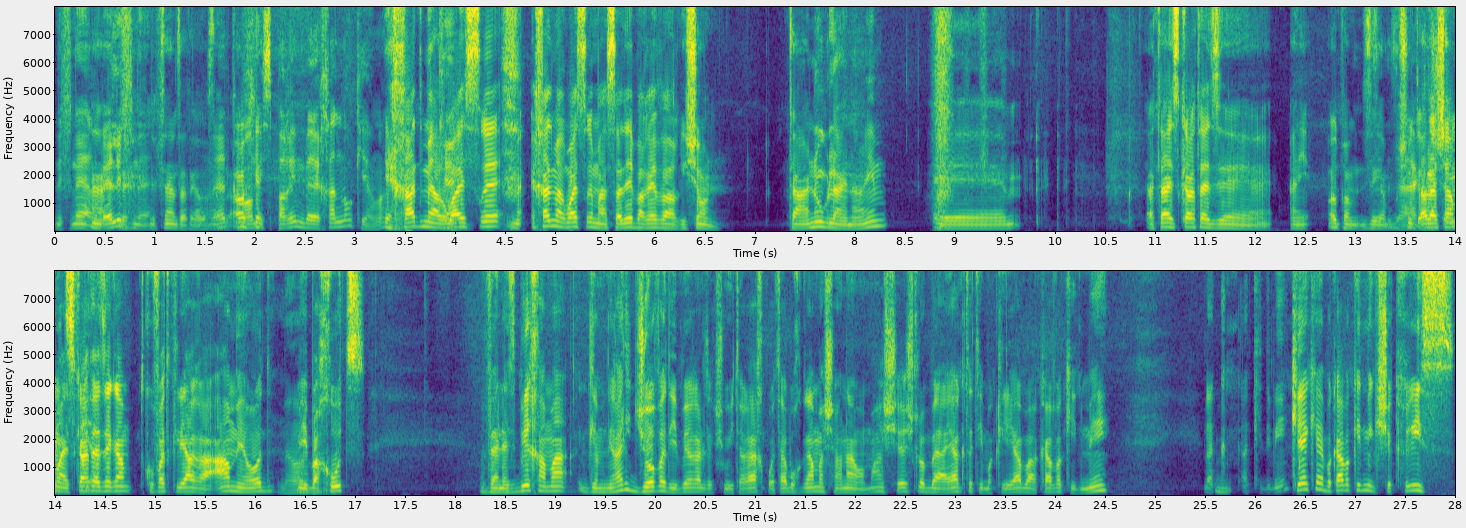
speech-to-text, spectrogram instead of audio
לפני, הרבה אה, לפני. לפני המצאת הכדורסל. באמת? כמו אוקיי. המספרים בהיכל נוקיה, מה? אחד מ-14, אחד מ-14 מהשדה ברבע הראשון. תענוג לעיניים. אה, אתה הזכרת את זה, אני, עוד פעם, זה גם פשוט עלה שם. הזכרת את זה גם, תקופת כליאה רעה מאוד. מבחוץ. ואני אסביר לך מה, גם נראה לי ג'ובה דיבר על זה כשהוא התארח פה, טאבוך גם השנה, הוא אמר שיש לו בעיה קצת עם הכלייה בקו הקדמי. הקדמי? כן, כן, בקו הקדמי, כשקריס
